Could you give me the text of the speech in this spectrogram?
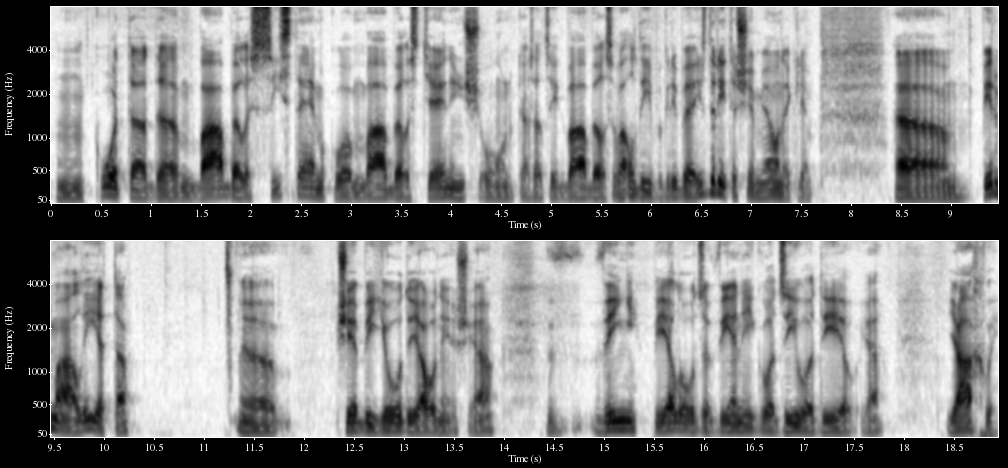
Mm, ko tad Bābeles sistēma, ko Bābeles ķēniņš un sacīt, Bābeles valdība gribēja izdarīt ar šiem jaunekļiem? Pirmā lieta, šie bija jūdi jaunieši. Ja? Viņi pielūdza vienīgo dzīvo dievu, ja? Jahvi.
